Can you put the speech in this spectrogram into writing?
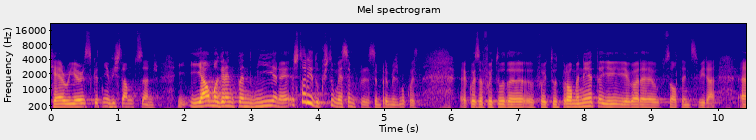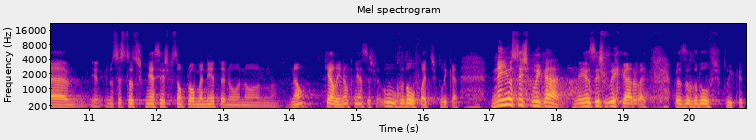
Carriers, que eu tinha visto há muitos anos. E, e há uma grande pandemia, né? a história do costume é sempre, sempre a mesma coisa. A coisa foi tudo, foi tudo para o maneta e, agora o pessoal tem de se virar. Uh, eu não sei se todos conhecem a expressão para o maneta, não? não, não? Kelly, não conheces? O Rodolfo vai-te explicar. Nem eu sei explicar, nem eu sei explicar, mas o Rodolfo explica-te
